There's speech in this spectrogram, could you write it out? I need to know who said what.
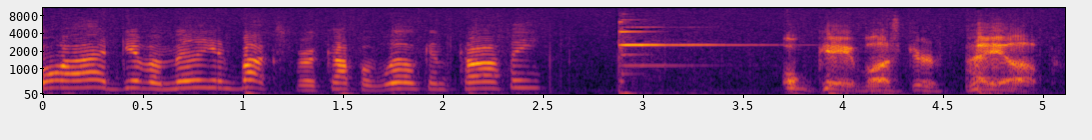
Speaker 1: Boy, I'd give a million bucks for a cup of Wilkins coffee.
Speaker 2: Okay, Buster, pay up.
